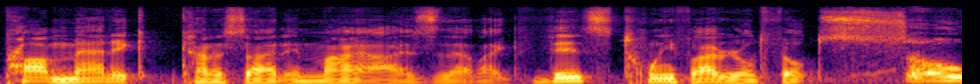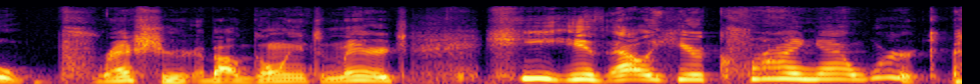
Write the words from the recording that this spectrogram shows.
problematic kind of side in my eyes is that like this 25 year old felt so pressured about going into marriage he is out here crying at work.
